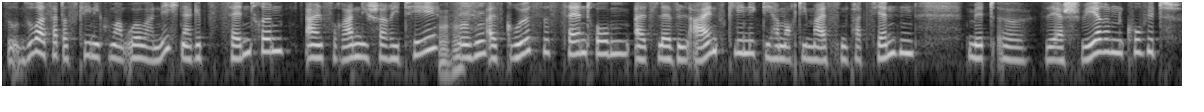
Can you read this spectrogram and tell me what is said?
So, und sowas hat das Klinikum am Urban nicht. Da gibt es Zentren, allen voran die Charité als größtes Zentrum, als Level 1 Klinik. Die haben auch die meisten Patienten mit äh, sehr schweren Covid-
